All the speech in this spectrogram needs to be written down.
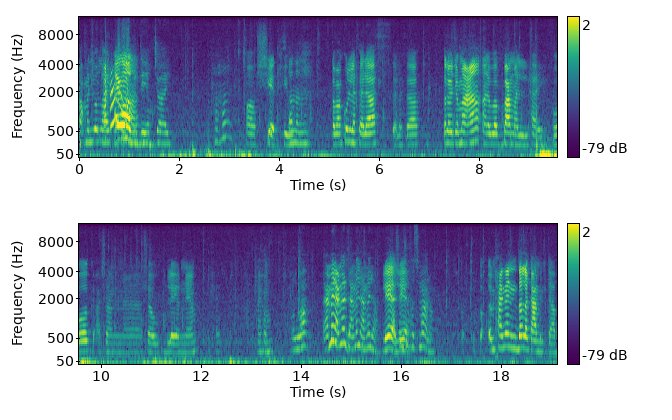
بعمل يو لايك أيوه بدي جاي. آه شيت هيو. طبعا كلنا ثلاث ثلاثات. طلعوا يا جماعة أنا ب- بعمل هاي فوق عشان شو player name تحت هاي هم أيوه. اعملها اعملها اعملها. اعملها ليه عشان ليه؟ نشوف اسمعنا. محمد ضلك عامل tab.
